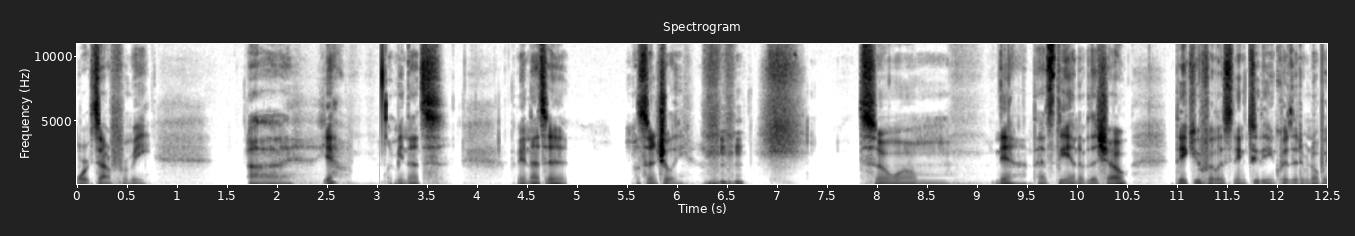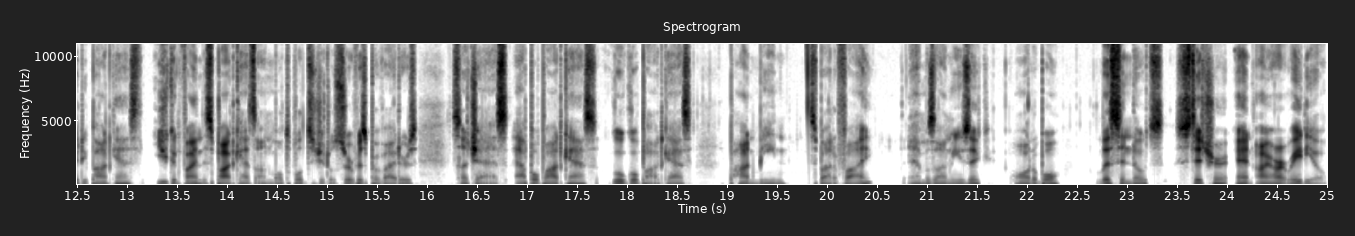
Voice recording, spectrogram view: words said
works out for me. Uh, yeah, I mean that's, I mean that's it, essentially. so um, yeah, that's the end of the show. Thank you for listening to the Inquisitive Nobody podcast. You can find this podcast on multiple digital service providers such as Apple Podcasts, Google Podcasts, Podbean, Spotify, Amazon Music, Audible, Listen Notes, Stitcher, and iHeartRadio.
